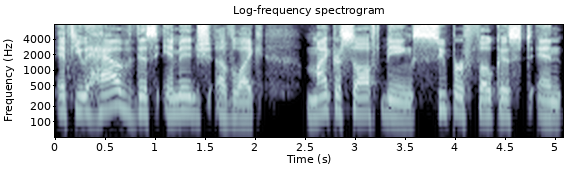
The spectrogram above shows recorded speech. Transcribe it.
if you have this image of like Microsoft being super focused and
